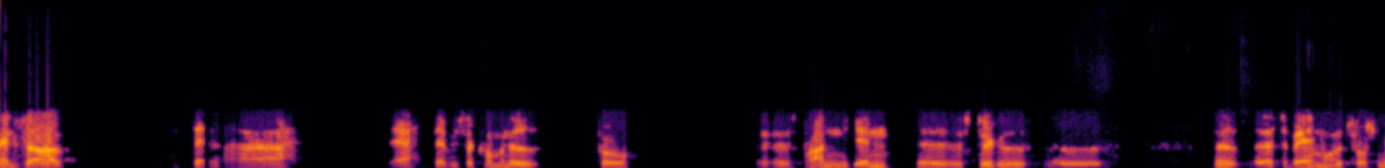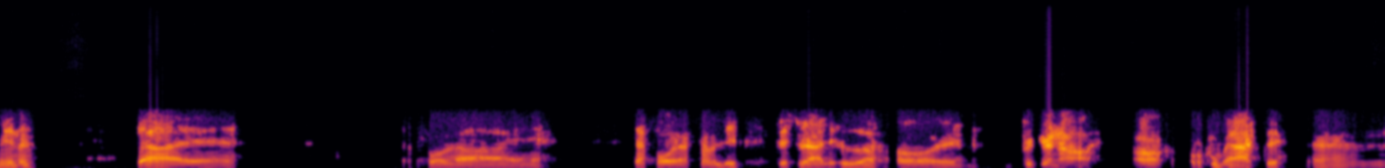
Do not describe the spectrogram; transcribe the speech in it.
men så, da, ja, da vi så kommer ned på øh, stranden igen, øh, stykket med, ned øh, tilbage mod Torsminde, der, øh, der får jeg, øh, der får jeg så lidt besværligheder og øh, begynder at, at, at kunne mærke det. Øh,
